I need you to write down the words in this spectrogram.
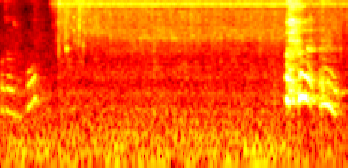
꽂아주고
